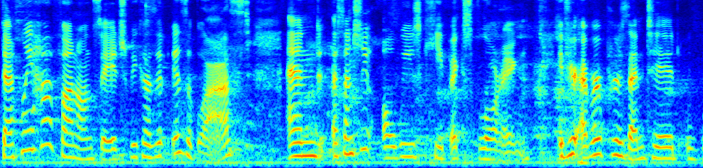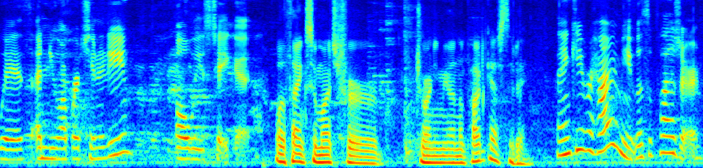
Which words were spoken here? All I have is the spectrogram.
definitely have fun on stage because it is a blast and essentially always keep exploring. If you're ever presented with a new opportunity, always take it. Well, thanks so much for joining me on the podcast today. Thank you for having me. It was a pleasure.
